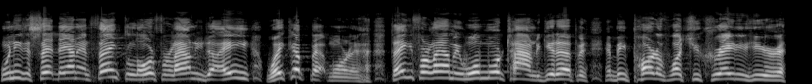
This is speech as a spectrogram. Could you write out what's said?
we need to sit down and thank the Lord for allowing you to A, wake up that morning. Thank you for allowing me one more time to get up and, and be part of what you created here in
